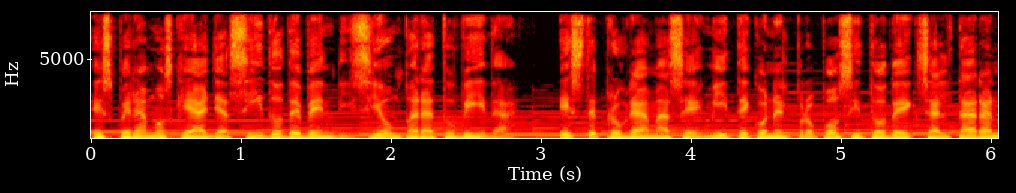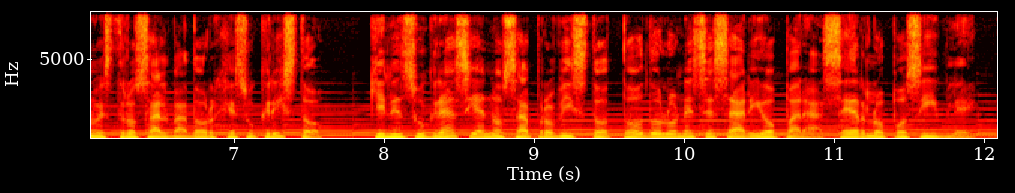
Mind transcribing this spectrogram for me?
Esperamos que haya sido de bendición para tu vida. Este programa se emite con el propósito de exaltar a nuestro Salvador Jesucristo, quien en su gracia nos ha provisto todo lo necesario para hacerlo posible.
